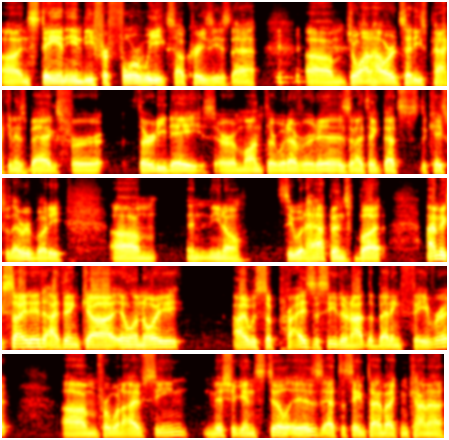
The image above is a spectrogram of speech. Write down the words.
Uh, and stay in Indy for four weeks. How crazy is that? Um, Juwan Howard said he's packing his bags for 30 days or a month or whatever it is. And I think that's the case with everybody. Um, and, you know, see what happens. But I'm excited. I think uh, Illinois, I was surprised to see they're not the betting favorite um, for what I've seen. Michigan still is. At the same time, I can kind of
